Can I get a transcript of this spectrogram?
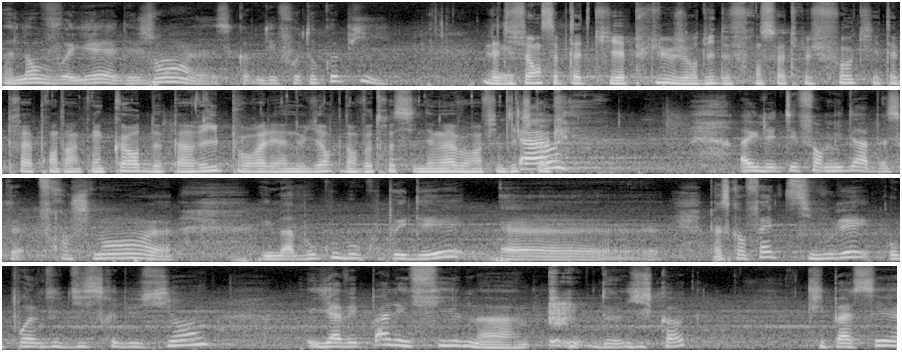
Maintenant, vous voyez des gens, euh, c'est comme des photocopies. La différence, c'est peut-être qu'il n'y a plus aujourd'hui de François Truffaut qui était prêt à prendre un Concorde de Paris pour aller à New York dans votre cinéma voir un film d'Hitchcock. Ah oui ah, Il était formidable parce que franchement, euh, il m'a beaucoup, beaucoup aidé. Euh, parce qu'en fait, si vous voulez, au point de vue distribution, il n'y avait pas les films euh, de Hitchcock qui passaient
